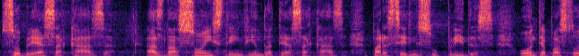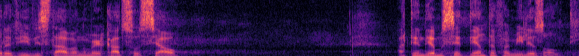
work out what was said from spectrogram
Sobre essa casa, as nações têm vindo até essa casa para serem supridas. Ontem a pastora Viva estava no mercado social. Atendemos 70 famílias ontem.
